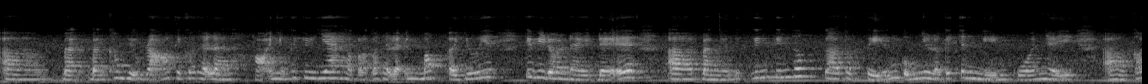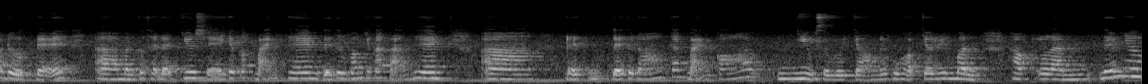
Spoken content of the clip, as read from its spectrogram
à, bạn bạn không hiểu rõ thì có thể là hỏi những cái chuyên gia hoặc là có thể là inbox ở dưới cái video này để à, bằng những cái kiến kiến thức à, thực tiễn cũng như là cái kinh nghiệm của nhị à, có được để à, mình có thể là chia sẻ cho các bạn thêm để tư vấn cho các bạn thêm. À, để để từ đó các bạn có nhiều sự lựa chọn để phù hợp cho riêng mình. Hoặc là nếu như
